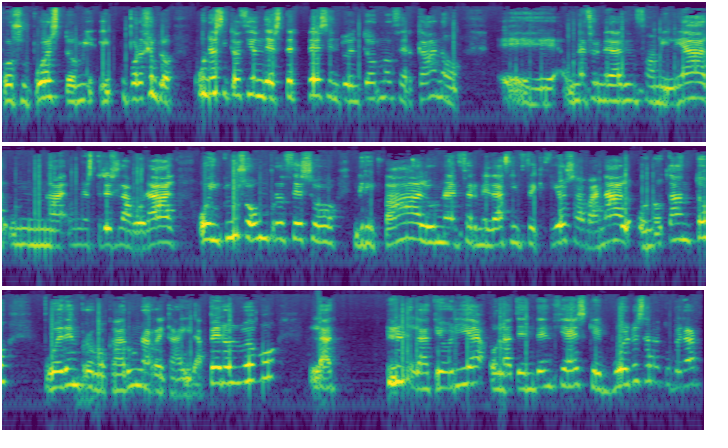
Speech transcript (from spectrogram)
Por supuesto, por ejemplo, una situación de estrés en tu entorno cercano, eh, una enfermedad de un familiar, un estrés laboral o incluso un proceso gripal o una enfermedad infecciosa banal o no tanto, pueden provocar una recaída. Pero luego la la teoría o la tendencia es que vuelves a recuperar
